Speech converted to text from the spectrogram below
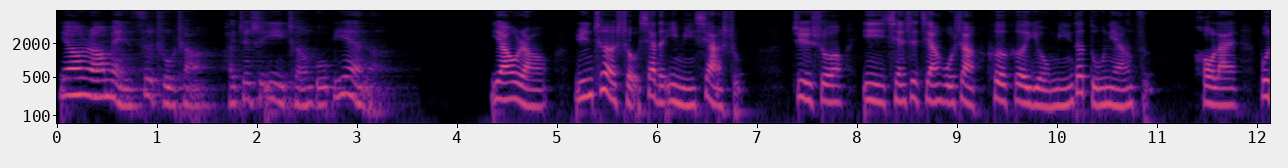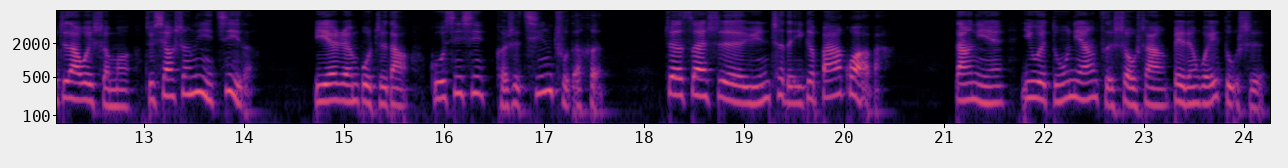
妖娆每次出场还真是一成不变呢。妖娆，云彻手下的一名下属。据说以前是江湖上赫赫有名的毒娘子，后来不知道为什么就销声匿迹了。别人不知道，古欣欣可是清楚的很。这算是云彻的一个八卦吧。当年因为毒娘子受伤被人围堵时，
